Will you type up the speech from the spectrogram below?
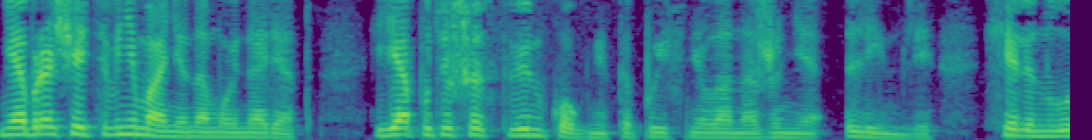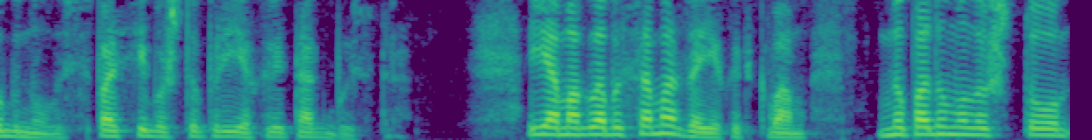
«Не обращайте внимания на мой наряд. Я путешествую инкогнито», — пояснила она жене Линли. Хелен улыбнулась. «Спасибо, что приехали так быстро. Я могла бы сама заехать к вам, но подумала, что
